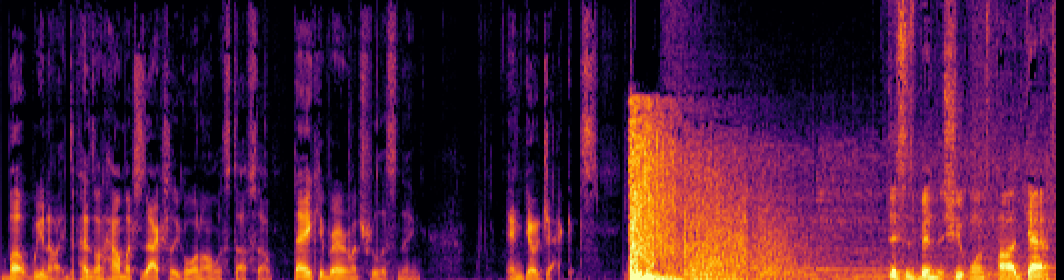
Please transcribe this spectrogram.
but you know it depends on how much is actually going on with stuff. So thank you very much for listening, and go Jackets. This has been the Shoot Once podcast.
